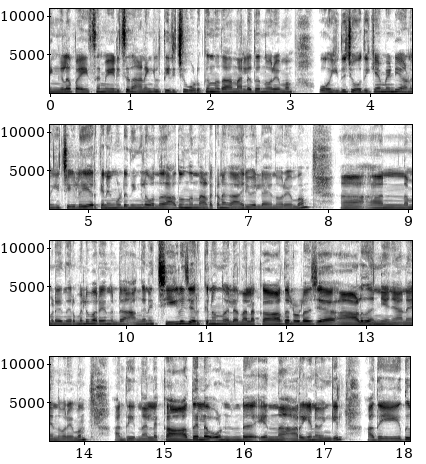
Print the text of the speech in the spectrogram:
നിങ്ങൾ പൈസ മേടിച്ചതാണെങ്കിൽ തിരിച്ചു കൊടുക്കുന്നതാ നല്ലതെന്ന് പറയുമ്പം ഓ ഇത് ചോദിക്കാൻ വേണ്ടിയാണോ ഈ ചെളി ഏർക്കനെ കൊണ്ട് നിങ്ങൾ വന്നത്? അതൊന്നും നടക്കണ കാര്യമല്ല എന്ന് പറയുമ്പം നമ്മുടെ നിർമ്മൽ പറയുന്നുണ്ട് അങ്ങനെ ചീൾ ചെറുക്കനൊന്നുമല്ല നല്ല കാതലുള്ള ആൾ തന്നെയാണ് ഞാൻ എന്ന് പറയുമ്പം അത് നല്ല കാതൽ ഉണ്ട് എന്ന് അറിയണമെങ്കിൽ അത് ഏത്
